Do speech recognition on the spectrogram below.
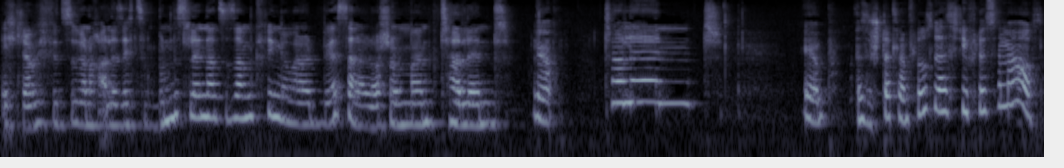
ich glaube, ich würde sogar noch alle 16 Bundesländer zusammenkriegen, aber das wäre es dann halt auch schon mit meinem Talent. Ja. Talent! Yep. Also Stadt, Land, Fluss lasse ich die Flüsse immer aus.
